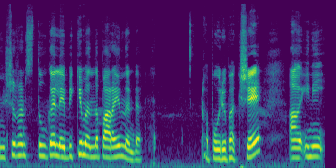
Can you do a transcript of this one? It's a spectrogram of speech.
ഇൻഷുറൻസ് തുക ലഭിക്കുമെന്ന് പറയുന്നുണ്ട്. അപ്പോൾ ഒരു പക്ഷേ ഇനി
